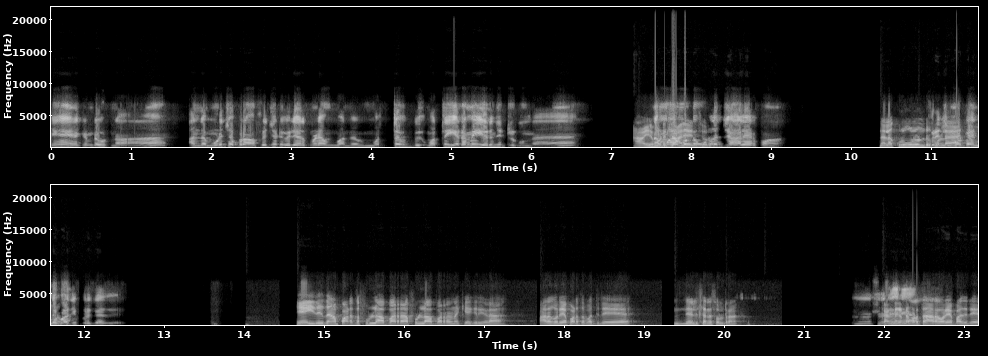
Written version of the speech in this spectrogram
ஏங்க எனக்கு என்ன டவுட்னா அந்த முடிச்ச அப்புறம் ஃப்ரிட்ஜ் விட்டு வெளியே இருக்க முன்னாடி அந்த மொத்த மொத்த இடமே எரிஞ்சிட்டு இருக்குங்க. ஜாலியா இருப்பான். நல்லா ஃப்ரிட்ஜ் இருக்கும்ல எந்த. பாதிப்பும் இருக்காது. ஏன் இதுதான் படத்தை ஃபுல்லா பாடுறா ஃபுல்லா பாடுறான்னு கேக்குறீங்களா? அரைகுறையா படத்தை பார்த்துட்டு நெல்சனை சொல்றேன். ம். கண்ட படத்தை அரைகுறையா பார்த்துட்டு.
